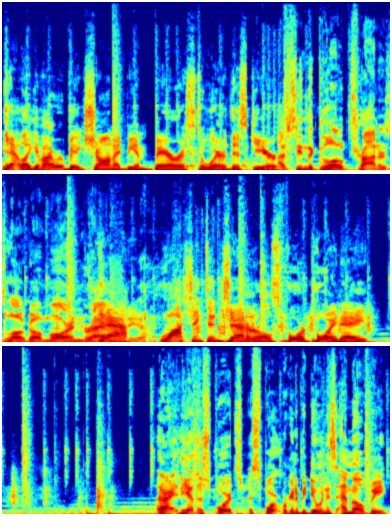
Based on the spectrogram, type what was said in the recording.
Yeah, like if I were Big Sean, I'd be embarrassed to wear this gear. I've seen the Globetrotters logo more in rap Yeah, video. Washington Generals 4.8. All right, the other sports sport we're going to be doing is MLB.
